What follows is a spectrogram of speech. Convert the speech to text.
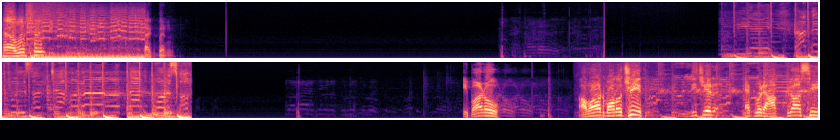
হ্যাঁ অবশ্যই রাখবেন। এবারও আবার মনোজিৎ নিচের একেবারে আগ্রাসী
